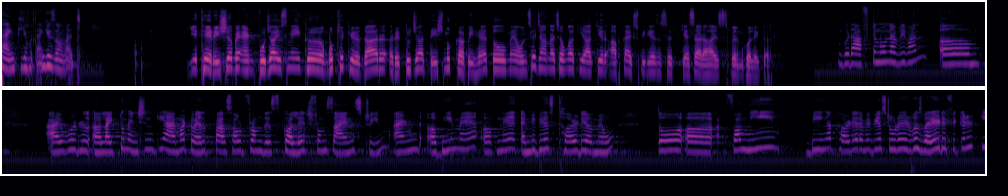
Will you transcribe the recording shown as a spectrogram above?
Thank you thank you so much ये थे ऋषभ एंड पूजा। इसमें एक मुख्य किरदार ऋतुजा देशमुख का भी है। तो मैं उनसे जानना चाहूँगा कि आखिर आपका एक्सपीरियंस कैसा रहा इस फ़िल्म को लेकर? Good afternoon every everyone I would like to mention कि I am a twelfth pass out from this college from science stream and अभी मैं अपने एमबीबीएस थर्ड ईयर में हूँ। तो for me being a third year M student it was very difficult कि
